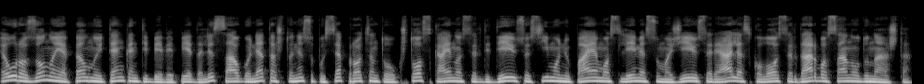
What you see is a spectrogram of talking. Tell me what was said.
Eurozonoje pelnui tenkanti BVP dalis augo net 8,5 procentų aukštos kainos ir didėjusios įmonių pajamos lėmė sumažėjusią realią skolos ir darbo sąnaudų naštą.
